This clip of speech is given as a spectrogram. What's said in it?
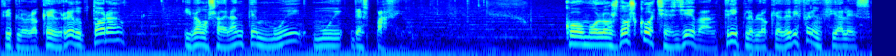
Triple bloqueo y reductora y vamos adelante muy muy despacio. Como los dos coches llevan triple bloqueo de diferenciales,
